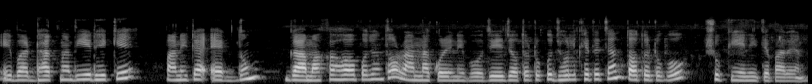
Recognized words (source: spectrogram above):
এবার ঢাকনা দিয়ে ঢেকে পানিটা একদম গা মাখা হওয়া পর্যন্ত রান্না করে নেব। যে যতটুকু ঝোল খেতে চান, ততটুকু শুকিয়ে নিতে পারেন।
